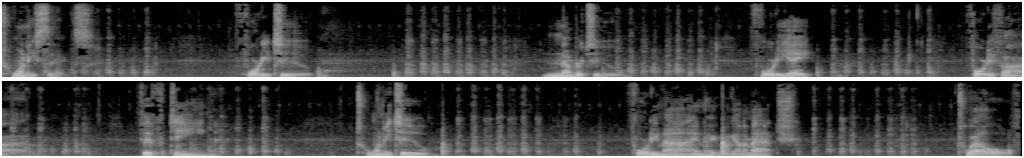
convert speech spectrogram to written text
26, 42, number 2, 48, 45, 15, 22, 49, we got a match. 12,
